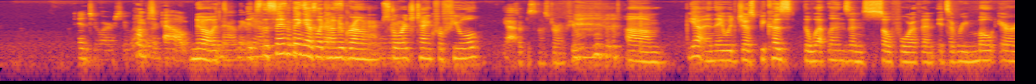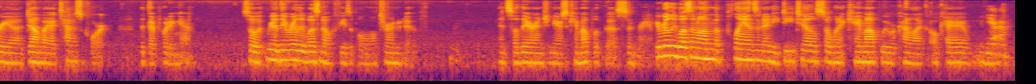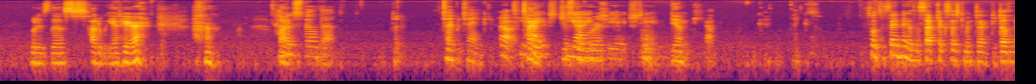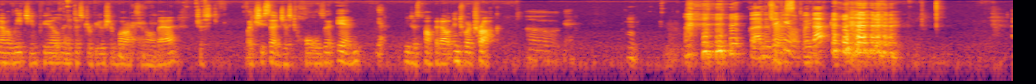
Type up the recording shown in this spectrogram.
Into our sewer? pumped or- out, No, it's No, they would it's have the same some thing as like an service underground plan, storage tank for fuel, yeah, except it's not storing fuel. Um, yeah, and they would just, because the wetlands and so forth, and it's a remote area down by a tennis court that they're putting in. So it really, there really was no feasible alternative. And so their engineers came up with this, and Right. it really wasn't on the plans in any detail, so when it came up, we were kinda like, okay, you know, yeah, what is this? How do we get here? How do you spell that? The type of tank, oh, Tight. tight, Just T the word- G H T, oh, Yeah. tank, yeah. thanks. so it's the same thing as a septic system, it it doesn't have a leaching field and a distribution box and all that. Just, like she said, just holds it in. Yeah. You just pump it out into a truck. Oh, okay. Hmm. Glad that they came up with that.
